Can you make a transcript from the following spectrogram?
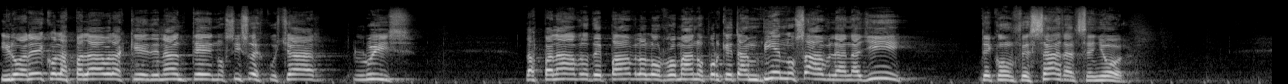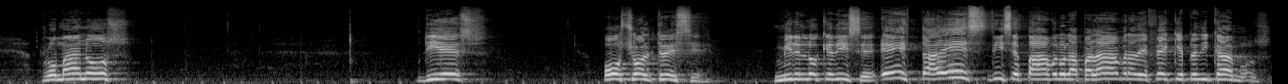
Y lo haré con las palabras que delante nos hizo escuchar Luis, las palabras de Pablo a los romanos, porque también nos hablan allí de confesar al Señor. Romanos 10, 8 al 13. Miren lo que dice. Esta es, dice Pablo, la palabra de fe que predicamos.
